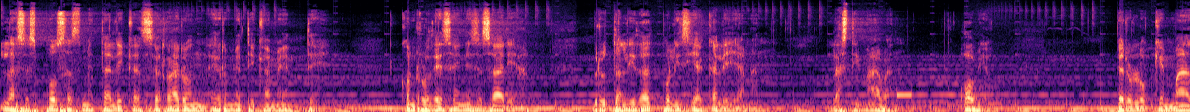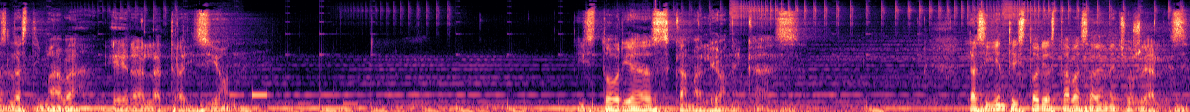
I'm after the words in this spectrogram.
Las esposas metálicas cerraron herméticamente, con rudeza innecesaria, brutalidad policíaca le llaman. Lastimaban, obvio, pero lo que más lastimaba era la traición. Historias camaleónicas. La siguiente historia está basada en hechos reales.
